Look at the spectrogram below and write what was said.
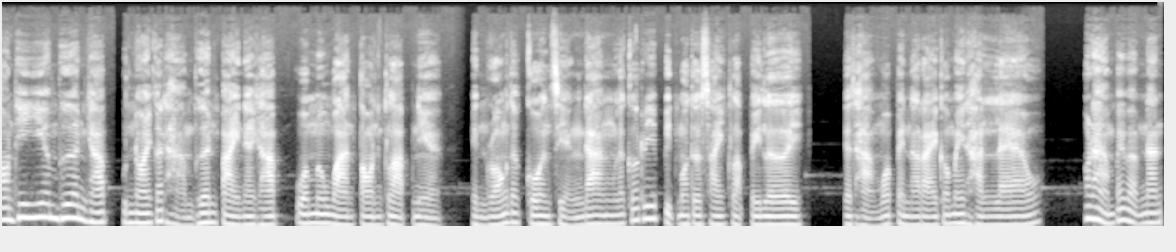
ตอนที่เยี่ยมเพื่อนครับ คุณน้อยก็ถามเพื่อนไปนะครับ ว่าเมื่อวานตอนกลับเนี่ย เห็นร้องตะโกนเสียงดัง แล้วก็รีบปิดมอเตอร์ไซค์กลับไปเลย จะถามว่าเป็นอะไรก็ไม่ทันแล้วพอถามไปแบบนั้น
